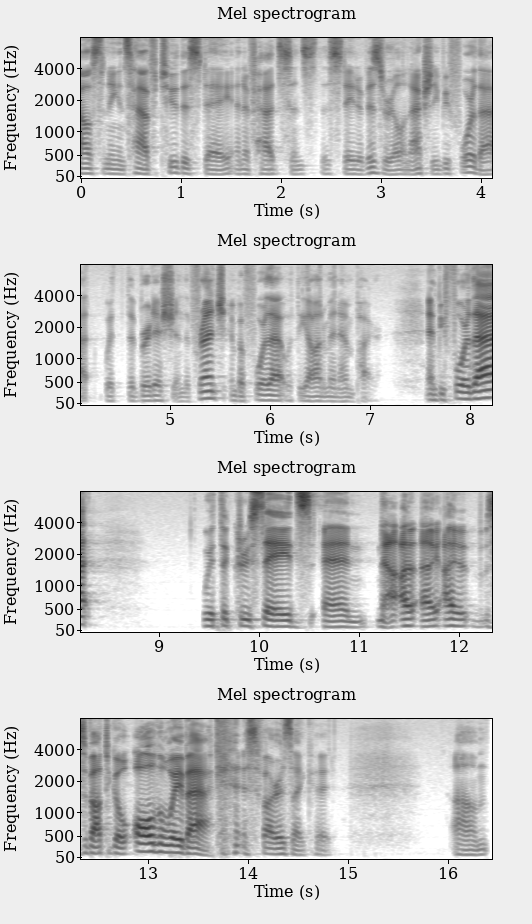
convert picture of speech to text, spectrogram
Palestinians have to this day and have had since the state of Israel, and actually before that with the British and the French, and before that with the Ottoman Empire. And before that, with the Crusades, and now I, I, I was about to go all the way back as far as I could. Um,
